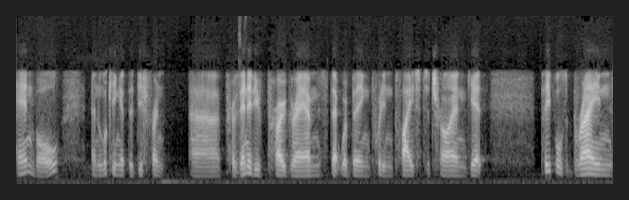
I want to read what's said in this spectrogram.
handball and looking at the different uh, preventative programs that were being put in place to try and get people's brains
